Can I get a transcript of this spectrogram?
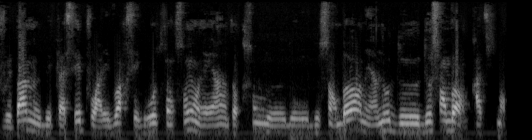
pouvais pas me déplacer pour aller voir ces gros tronçons et un tronçon de, de, de 100 bornes et un autre de 200 bornes pratiquement.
